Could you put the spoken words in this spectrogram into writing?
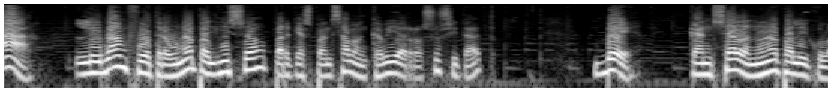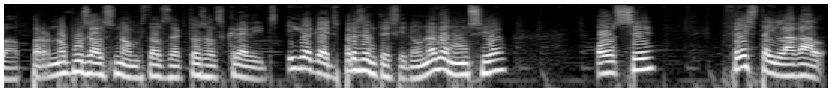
A. Li van fotre una pallissa perquè es pensaven que havia ressuscitat. B. Cancel·len una pel·lícula per no posar els noms dels actors als crèdits i que aquests presentessin una denúncia. O C. Festa il·legal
